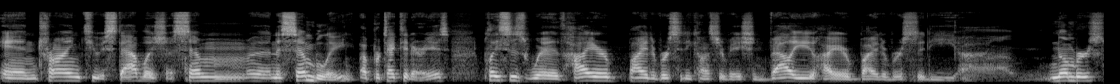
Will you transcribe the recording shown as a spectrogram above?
and trying to establish a sem- an assembly of protected areas, places with higher biodiversity conservation value, higher biodiversity uh, numbers,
